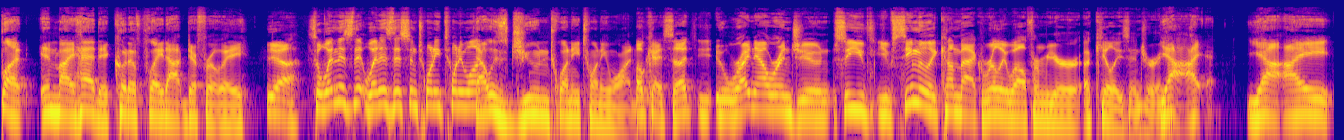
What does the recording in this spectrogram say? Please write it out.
But in my head it could have played out differently. Yeah. So when is it? When is this in 2021? That was June 2021. Okay, so that, right now we're in June. So you've you've seemingly come back really well from your Achilles injury. Yeah, I yeah, I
